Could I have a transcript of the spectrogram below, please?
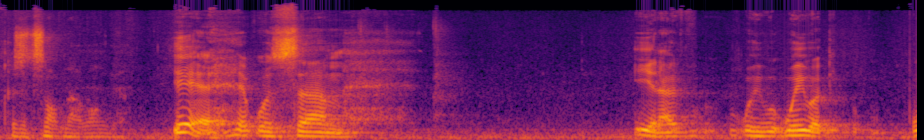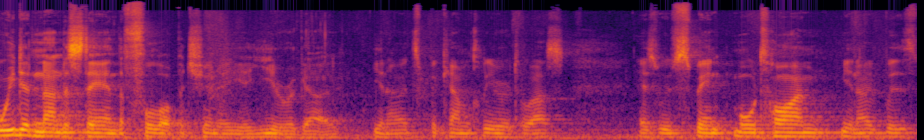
because it's not no longer. Yeah, it was. Um, you know, we, we were we didn't understand the full opportunity a year ago. You know, it's become clearer to us as we've spent more time, you know, with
